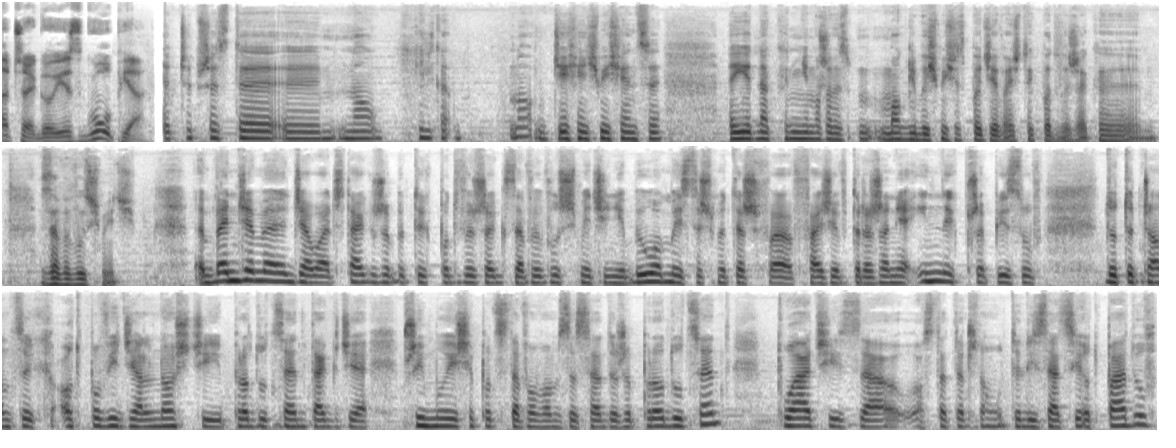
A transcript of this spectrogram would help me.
dlaczego jest głupia. czy przez te y, no, kilka, no 10 miesięcy jednak nie możemy, moglibyśmy się spodziewać tych podwyżek y, za wywóz śmieci. Będziemy działać tak, żeby tych podwyżek za wywóz śmieci nie było. My jesteśmy też w fazie wdrażania innych przepisów dotyczących odpowiedzialności producenta, gdzie przyjmuje się podstawową zasadę, że producent płaci za ostateczną utylizację odpadów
